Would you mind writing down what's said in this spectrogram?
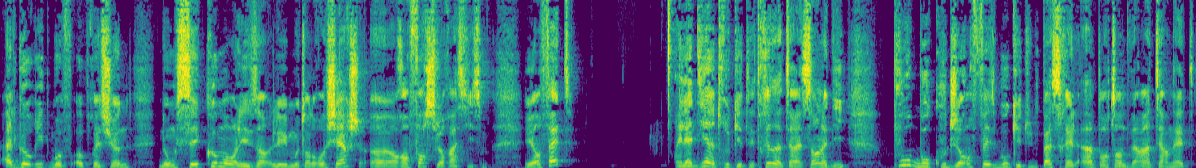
Algorithm of Oppression. Donc c'est comment les, moteurs de recherche euh, renforcent le racisme. Et en fait, elle a dit un truc qui était très intéressant, elle a dit pour beaucoup de gens, Facebook est une passerelle importante vers Internet.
